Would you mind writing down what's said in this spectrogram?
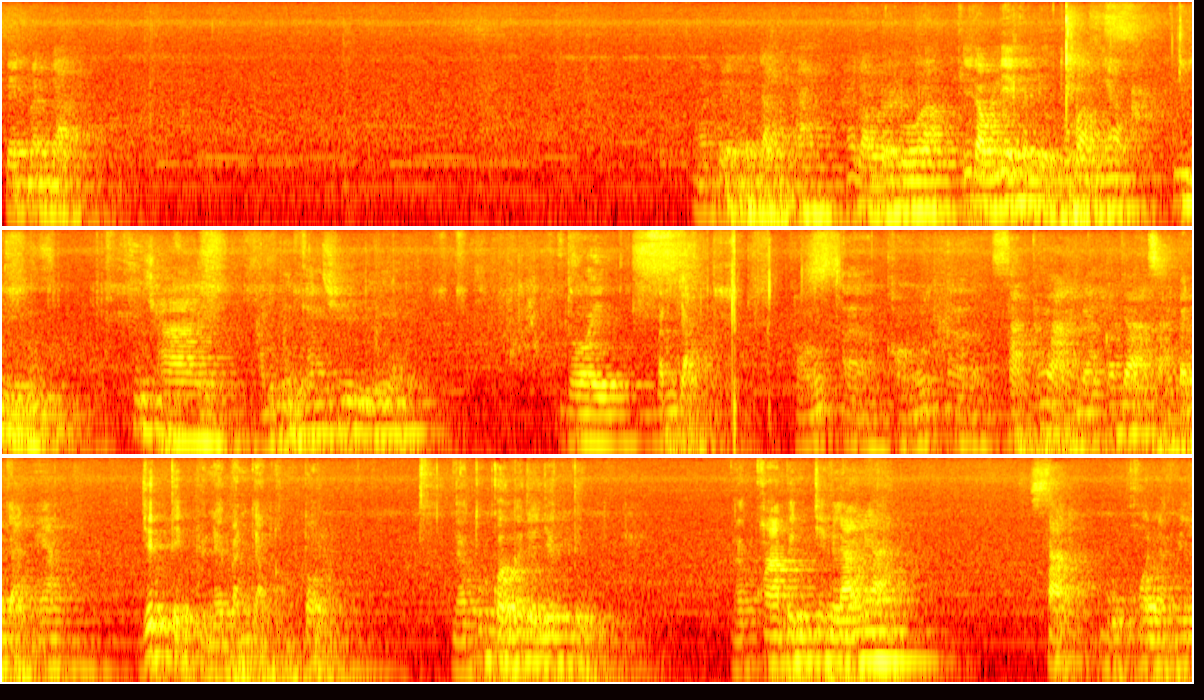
เป็นบัญญัติมันเป็นบัญญัตินะให้เราได้รู้ว่าที่เราเรียกกันอยู่ทุกวันเนี่ยผู้หญิงผู้ชายอันนี้เป็นแค่ชื่อเรียก โดยบัญญัติของเออของเออสัตว์ทั้งหลายเนี่ยก็จะอาศัยบัญญัติเนี่ยยึดติดอยู่ในบัญญัติของตนแล้วทุกคนก็จะยึดติดและความเป็นจริงแล้วเนี่ย สัตว์บุคคลไม่มี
